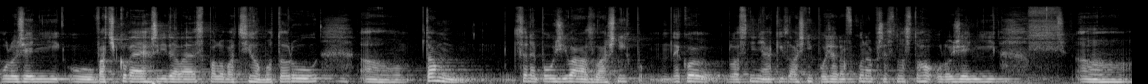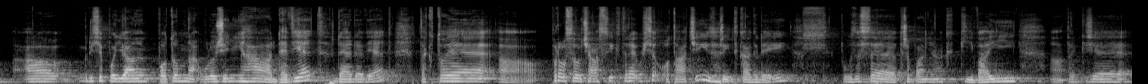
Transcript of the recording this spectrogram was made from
uložení u vačkové hřídele spalovacího motoru. Tam se nepoužívá zvláštních, jako vlastně nějaký zvláštní požadavku na přesnost toho uložení. A když se podíváme potom na uložení H9, D9, tak to je pro součástky, které už se otáčejí zřídka kdy, pouze se třeba nějak kývají, a takže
